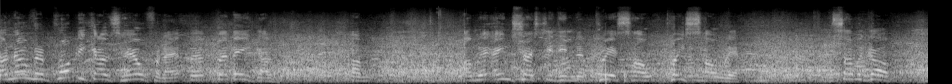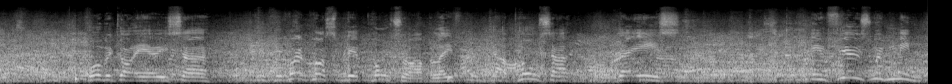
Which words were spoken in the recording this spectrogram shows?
I know I'm going to probably go to hell for that, but but there you go. Um, I'm interested in the priest's hole here. So we got what we got here is uh, quite possibly a porter, I believe. A porter that is infused with mint.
